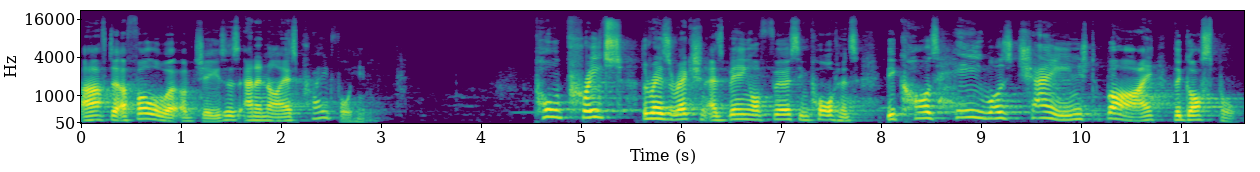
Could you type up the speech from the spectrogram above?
after a follower of Jesus, Ananias, prayed for him. Paul preached the resurrection as being of first importance because he was changed by the gospel.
